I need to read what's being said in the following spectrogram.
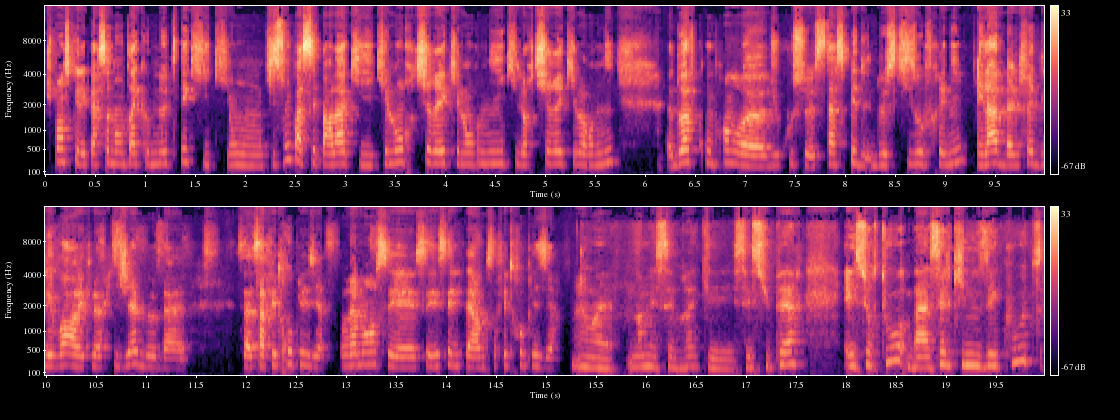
je pense que les personnes dans ta communauté qui, qui, ont, qui sont passées par là, qui, qui l'ont retiré, qui l'ont remis, qui l'ont retiré, qui l'ont remis, doivent comprendre du coup ce, cet aspect de, schizophrénie. Et là, ben, le fait de les voir avec leur hijab, ben, ça, fait trop plaisir. Vraiment, c'est le terme, ça fait trop plaisir. Ouais, non, mais c'est vrai que c'est super. Et surtout, bah, celles qui nous écoutent,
